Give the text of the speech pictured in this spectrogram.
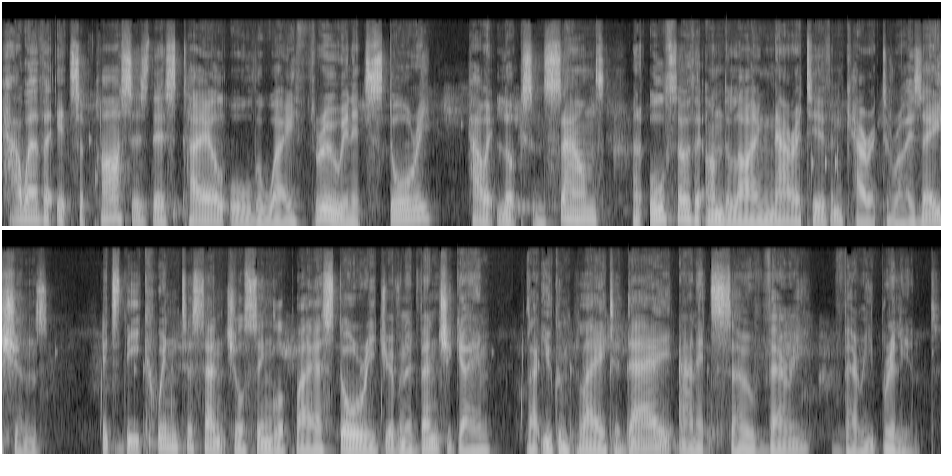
However, it surpasses this tale all the way through in its story, how it looks and sounds, and also the underlying narrative and characterizations. It's the quintessential single player story driven adventure game that you can play today, and it's so very, very brilliant.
